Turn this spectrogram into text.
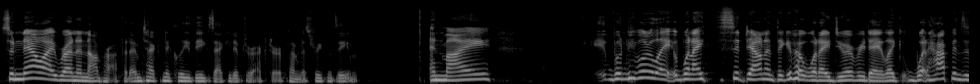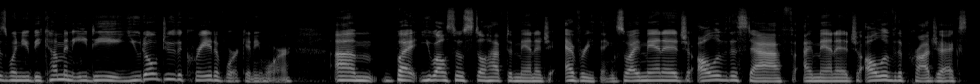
So now I run a nonprofit. I'm technically the executive director of Feminist Frequency. And my when people are like when i sit down and think about what i do every day like what happens is when you become an ed you don't do the creative work anymore. Um, but you also still have to manage everything. So i manage all of the staff i manage all of the projects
